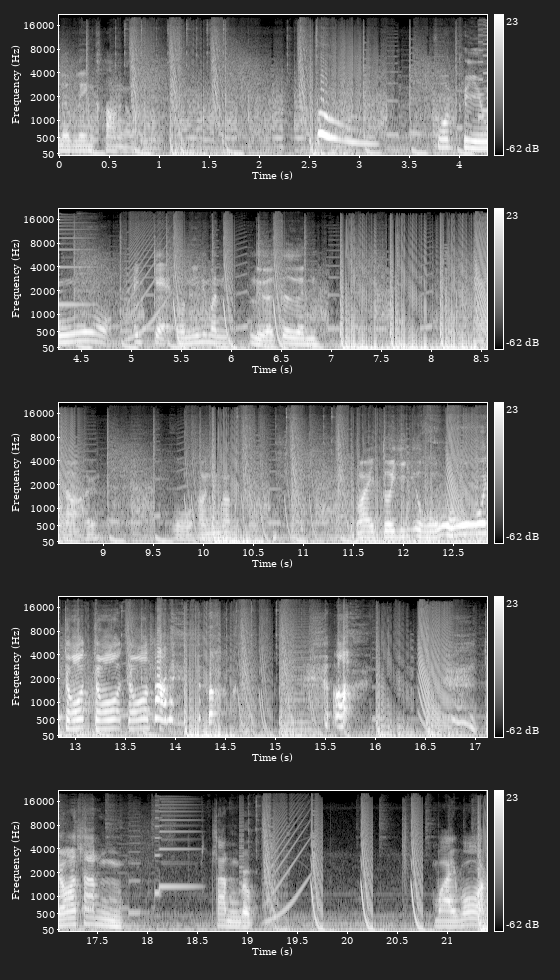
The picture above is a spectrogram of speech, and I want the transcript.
เริ่มเล่นคล่องแล้ววะปู๊โคตรพริ้วไอ้แกะตัวนี้นี่มันเหลือเกินไงต่อเฮ้ยโอ้โหคราวนี้ว่าไวตัวยิงโอ้โหโอ้โหจอจอจอสั้นอ๊ะจอสั้น สั้นแบบวายวอด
